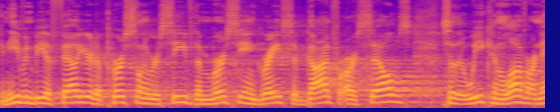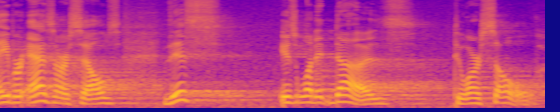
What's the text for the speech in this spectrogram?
can even be a failure to personally receive the mercy and grace of God for ourselves so that we can love our neighbor as ourselves. This is what it does to our soul.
